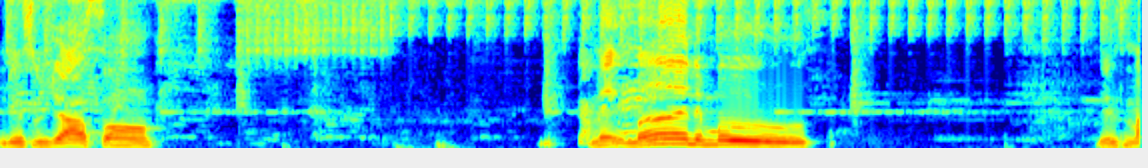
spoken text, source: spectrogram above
This was y'all song. Make money moves. This my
